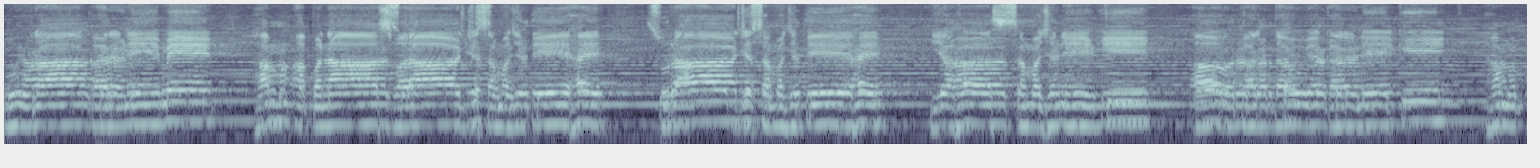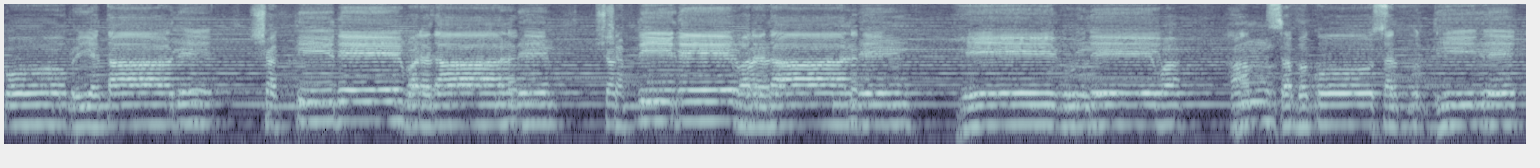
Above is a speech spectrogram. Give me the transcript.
पूरा करने में हम अपना स्वराज समझते हैं, सुराज समझते हैं। यह समझने की और कर्तव्य करने की हमको प्रियता दे। शक्ति दे, वरदान दे। शक्ति दे, वरदान दे। हे गुरुदेव, हम सबको सद्बुद्धि दे।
